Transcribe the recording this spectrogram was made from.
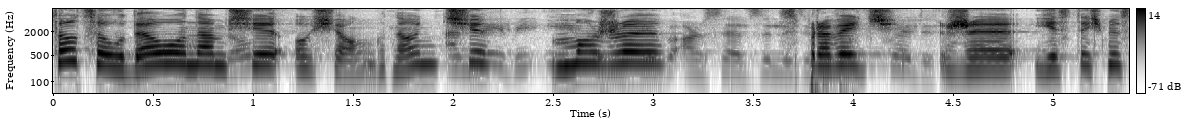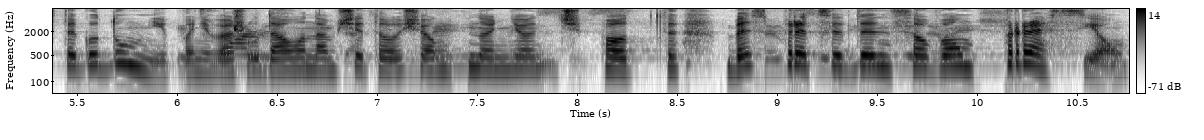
To, co udało nam się osiągnąć, może sprawiać, że jesteśmy z tego dumni, ponieważ udało nam się to osiągnąć pod bezprecedensową presją.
